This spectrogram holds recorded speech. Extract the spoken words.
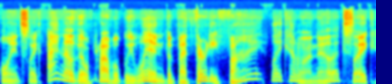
points. Like I know they'll probably win, but by 35? Like come on now. That's like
